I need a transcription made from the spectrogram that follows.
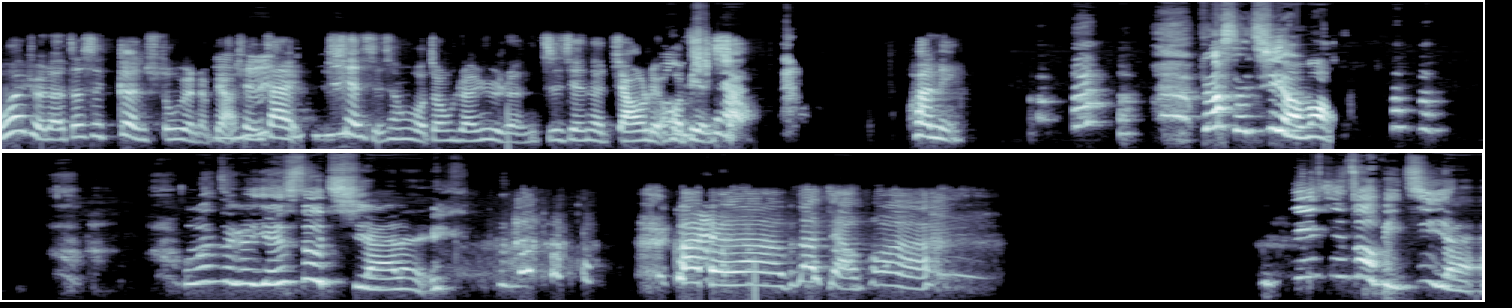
我会觉得这是更疏远的表现，在现实生活中人与人之间的交流会变少。换你，不要生气好不好？我们整个严肃起来了，快点啦！不是在讲话，第一次做笔记哎，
